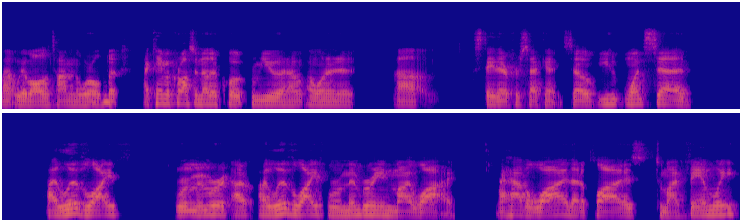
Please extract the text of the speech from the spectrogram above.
Uh, we have all the time in the world, mm-hmm. but I came across another quote from you, and I, I wanted to um, stay there for a second. So you once said, "I live life remember I, I live life remembering my why. I have a why that applies to my family.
